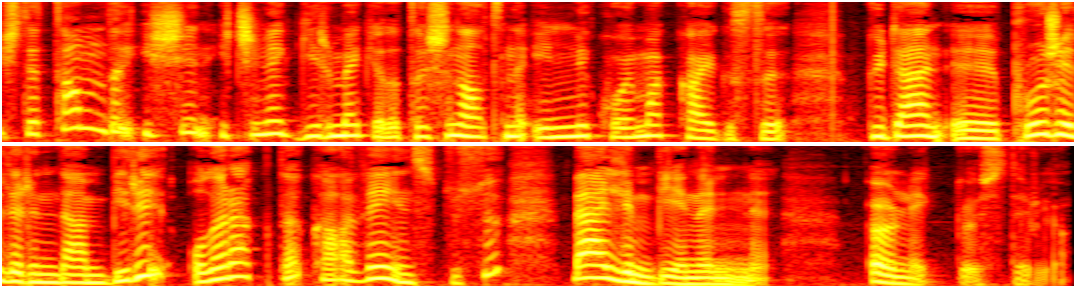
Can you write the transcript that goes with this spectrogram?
İşte tam da işin içine girmek ya da taşın altına elini koymak kaygısı güden e, projelerinden biri olarak da Kahve Enstitüsü Berlin Bienalini örnek gösteriyor.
